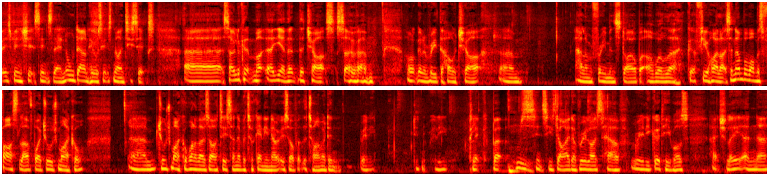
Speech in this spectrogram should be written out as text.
It's been shit since then, all downhill since '96. Uh, so looking at my, uh, yeah the, the charts. So um, I'm not going to read the whole chart, um, Alan Freeman style, but I will uh, get a few highlights. So number one was "Fast Love" by George Michael. Um, George Michael, one of those artists I never took any notice of at the time. I didn't really didn't really click, but since he's died, I've realised how really good he was actually, and. Uh,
